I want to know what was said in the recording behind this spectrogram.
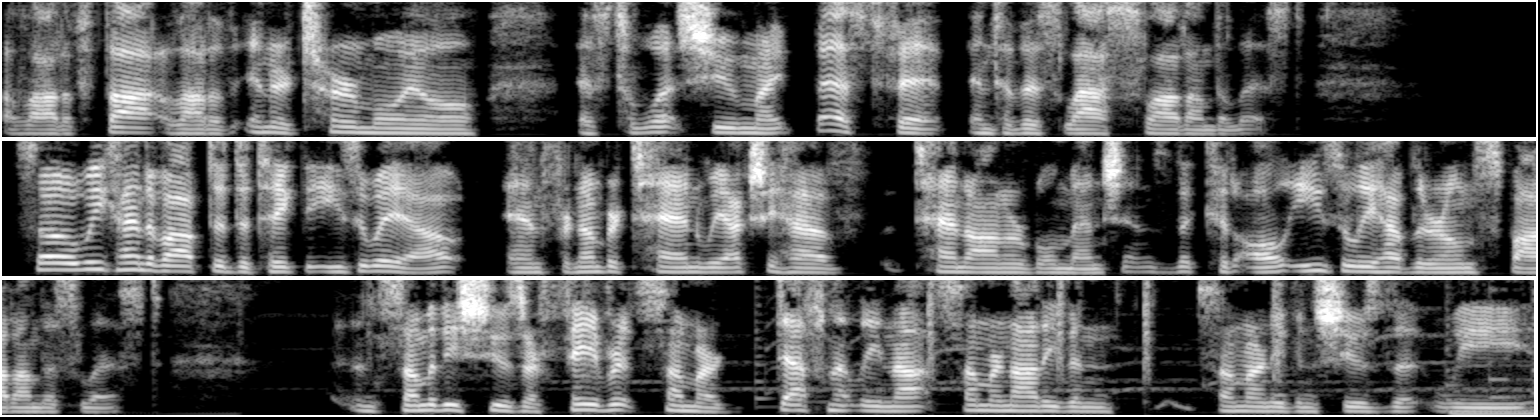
a lot of thought, a lot of inner turmoil as to what shoe might best fit into this last slot on the list. So we kind of opted to take the easy way out. And for number 10, we actually have 10 honorable mentions that could all easily have their own spot on this list. And some of these shoes are favorites, some are definitely not, some are not even some aren't even shoes that we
